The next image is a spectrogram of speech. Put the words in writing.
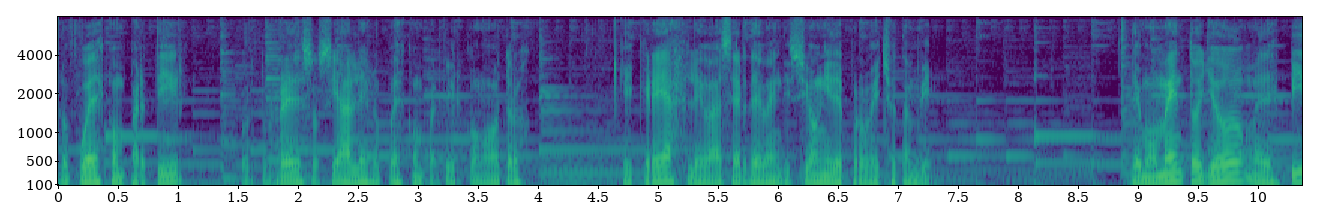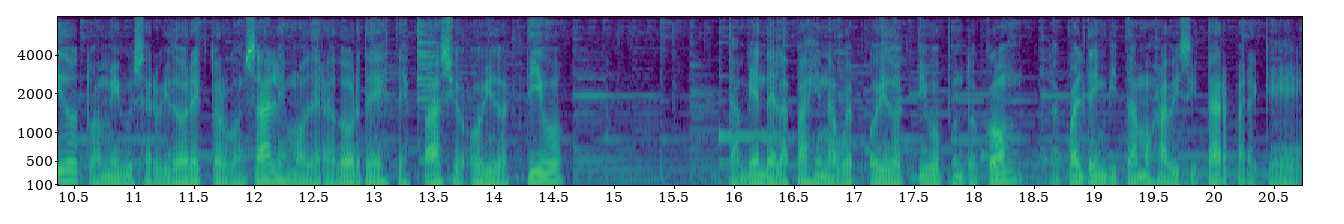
Lo puedes compartir por tus redes sociales, lo puedes compartir con otros que creas le va a ser de bendición y de provecho también. De momento yo me despido, tu amigo y servidor Héctor González, moderador de este espacio Oído Activo, también de la página web oídoactivo.com, la cual te invitamos a visitar para que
